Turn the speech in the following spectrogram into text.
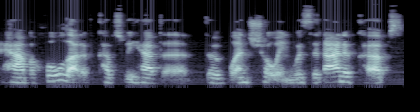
have a whole lot of cups we have the the one showing was the nine of cups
